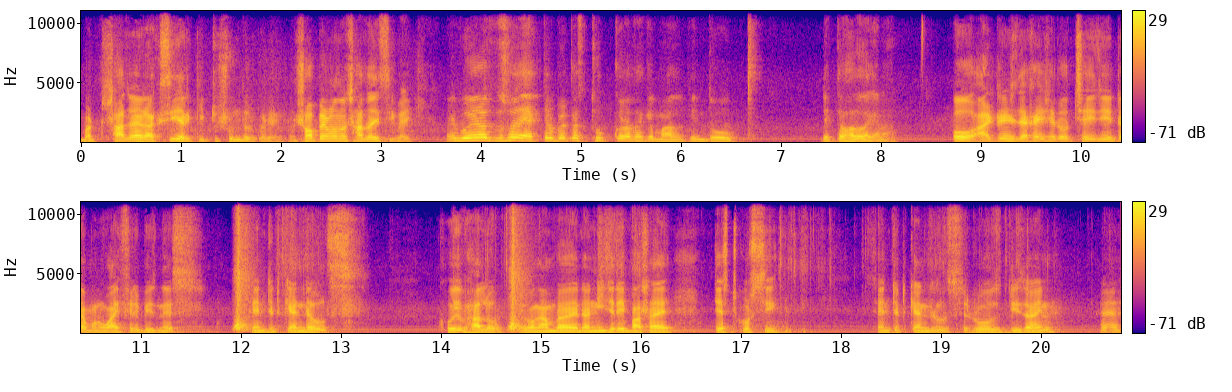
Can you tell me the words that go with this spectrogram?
বাট সাজায় রাখছি আর কি একটু সুন্দর করে। শপের মতো সাজাইছি ভাই। আমি বইয়ের আসলে একটার উপর একটা থুপ করা থাকে মাল কিন্তু দেখতে ভালো লাগে না। ও আরেকটা জিনিস দেখাই সেটা হচ্ছে এই যে এটা আমার ওয়াইফের বিজনেস সেন্টেড ক্যান্ডেলস খুবই ভালো এবং আমরা এটা নিজেরাই বাসায় টেস্ট করছি সেন্টেড ক্যান্ডেলস রোজ ডিজাইন হ্যাঁ?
